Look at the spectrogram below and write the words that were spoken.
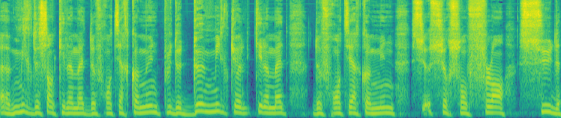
1200 km de frontières communes, plus de 2000 kilomètres de frontières communes sur, son flanc sud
